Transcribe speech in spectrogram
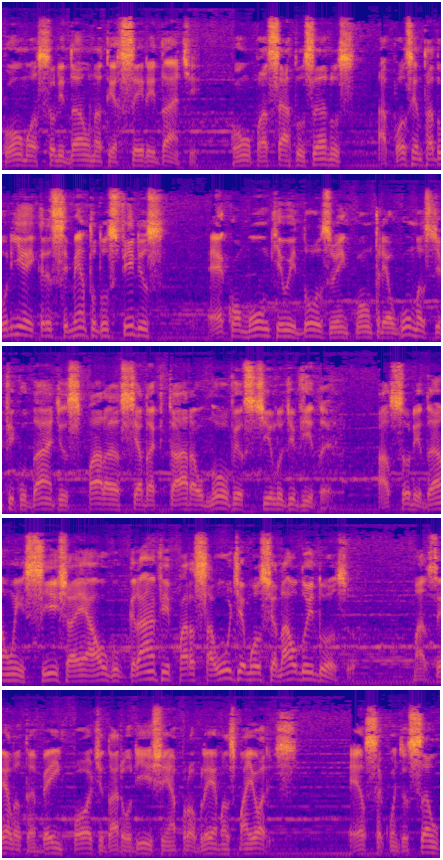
como a solidão na terceira idade. Com o passar dos anos, aposentadoria e crescimento dos filhos, é comum que o idoso encontre algumas dificuldades para se adaptar ao novo estilo de vida. A solidão em si já é algo grave para a saúde emocional do idoso, mas ela também pode dar origem a problemas maiores. Essa condição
